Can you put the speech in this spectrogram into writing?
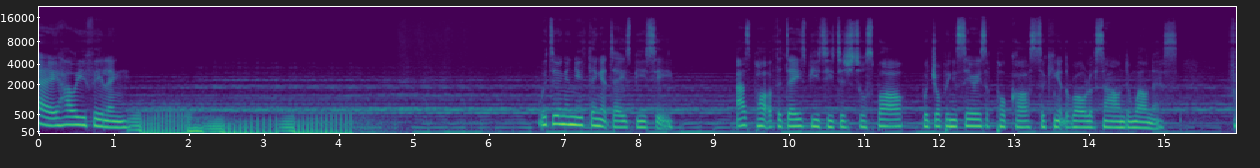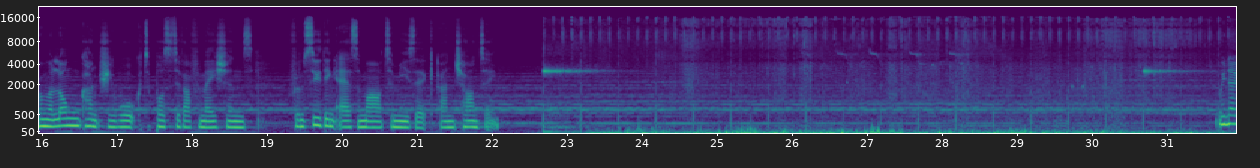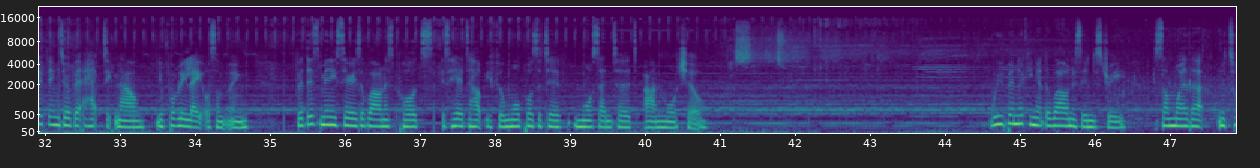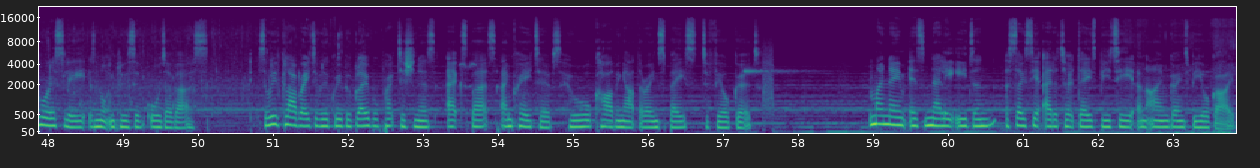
Hey, how are you feeling? We're doing a new thing at Dazed Beauty. As part of the Dazed Beauty Digital Spa, we're dropping a series of podcasts looking at the role of sound and wellness. From a long country walk to positive affirmations, from soothing ASMR to music and chanting. We know things are a bit hectic now, you're probably late or something. But this mini series of wellness pods is here to help you feel more positive, more centered, and more chill. We've been looking at the wellness industry, somewhere that notoriously is not inclusive or diverse. So we've collaborated with a group of global practitioners, experts, and creatives who are all carving out their own space to feel good. My name is Nellie Eden, Associate Editor at Dazed Beauty, and I'm going to be your guide.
